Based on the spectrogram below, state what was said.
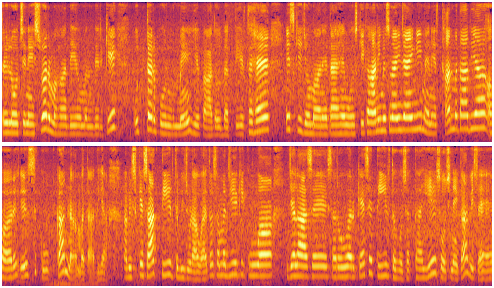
त्रिलोचनेश्वर महादेव मंदिर के उत्तर पूर्व में ये पादोदक तीर्थ है। इसकी जो मान्यता है, वो उसकी कहानी में सुनाई जाएँगी। मैंने स्थान बता दिया और इस कूप का नाम बता दिया। अब इसके साथ तीर्थ भी जुड़ा हुआ है। तो समझिए कि कुआँ, जलाशय, सरोवर कैसे तीर्थ हो सकता है, ये सोचने का विषय है।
